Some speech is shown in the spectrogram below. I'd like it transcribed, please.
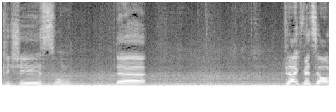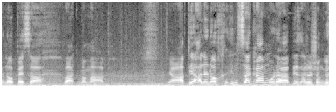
Klischees und äh, vielleicht wird es ja auch noch besser. Warten wir mal ab. Ja, habt ihr alle noch Instagram oder habt ihr es alle schon ge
